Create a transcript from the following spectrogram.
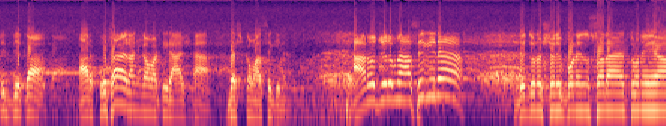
সিদ্দিকা? আর কোথায় রাঙ্গামাটির আশা বেশ কম আছে কিনা? আরও জরুরি আছে কিনা? বেদন শনি পড়েন সরায় তনিয়া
